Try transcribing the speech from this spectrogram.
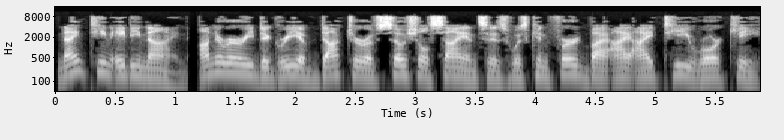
1989 – Honorary degree of Doctor of Social Sciences was conferred by IIT Roorkee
